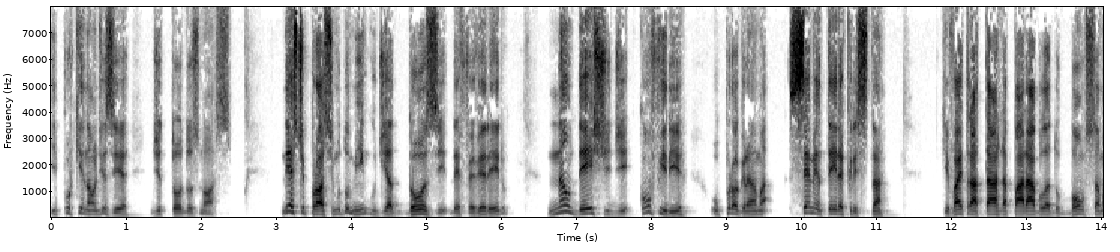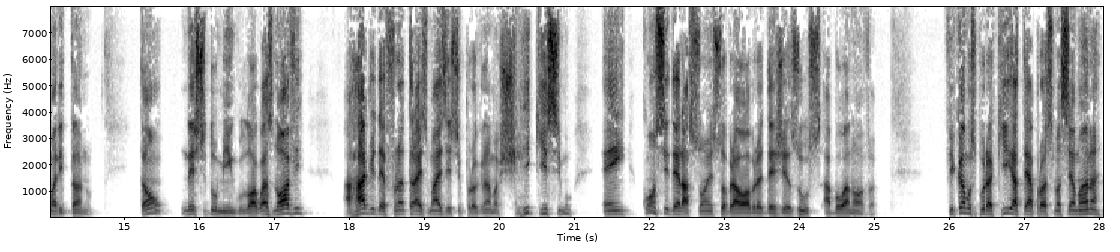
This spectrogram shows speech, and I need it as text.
e, por que não dizer, de todos nós. Neste próximo domingo, dia 12 de fevereiro, não deixe de conferir o programa Sementeira Cristã, que vai tratar da parábola do bom samaritano. Então, neste domingo, logo às nove, a Rádio Idefran traz mais este programa riquíssimo em considerações sobre a obra de Jesus, a Boa Nova. Ficamos por aqui, até a próxima semana.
